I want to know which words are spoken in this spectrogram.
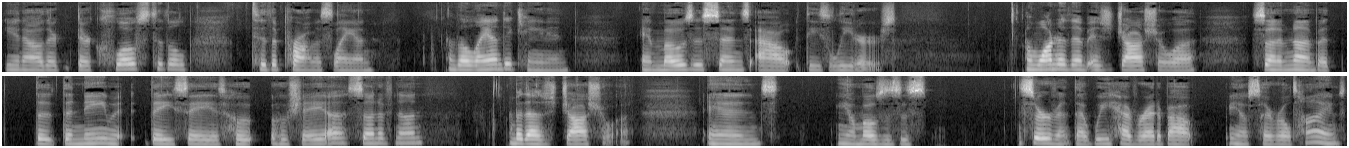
you know they're they're close to the to the promised land the land of Canaan and Moses sends out these leaders. And one of them is Joshua, son of Nun, but the the name they say is Ho- Hoshea, son of Nun, but that's Joshua, and you know Moses' servant that we have read about you know several times.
